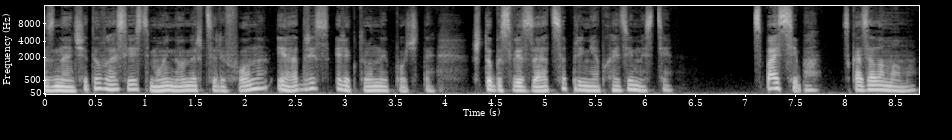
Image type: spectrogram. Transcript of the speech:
Значит, у вас есть мой номер телефона и адрес электронной почты, чтобы связаться при необходимости. Спасибо, сказала мама.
